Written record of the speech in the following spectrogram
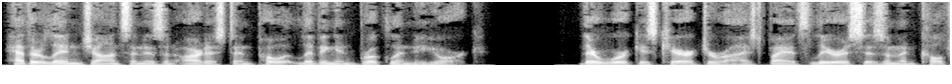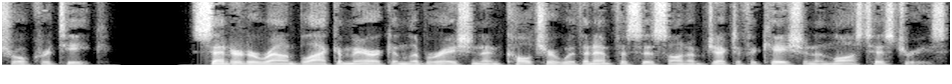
Heather Lynn Johnson is an artist and poet living in Brooklyn, New York. Their work is characterized by its lyricism and cultural critique. Centered around black American liberation and culture with an emphasis on objectification and lost histories,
